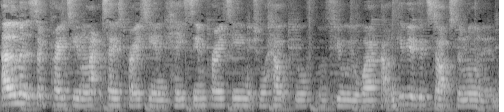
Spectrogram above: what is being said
elements of protein, lactose protein, casein protein, which will help your fuel your workout and give you a good start to the morning.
